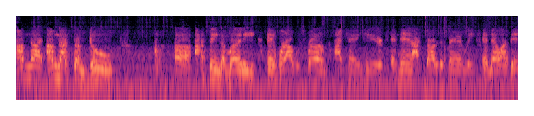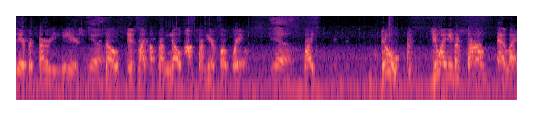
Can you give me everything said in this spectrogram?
I'm not I'm not some dude uh, I seen the money and where I was from. I came here and then I started a family and now I've been here for 30 years. Yeah. So it's like I'm from, no, I'm from here for real. Yeah. Like, dude, you ain't even from LA.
